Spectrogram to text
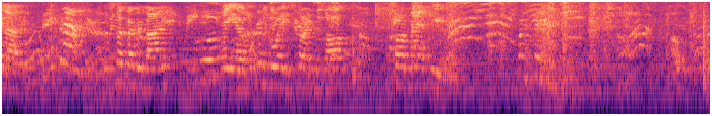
uh, listen up, everybody. Hey, uh, we're gonna go ahead and start this off. Sergeant Matthews. Dinner's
